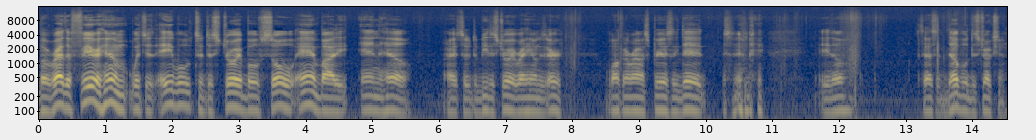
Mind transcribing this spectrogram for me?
but rather fear him which is able to destroy both soul and body in hell. All right, so to be destroyed right here on this earth, walking around spiritually dead, you know, so that's a double destruction.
